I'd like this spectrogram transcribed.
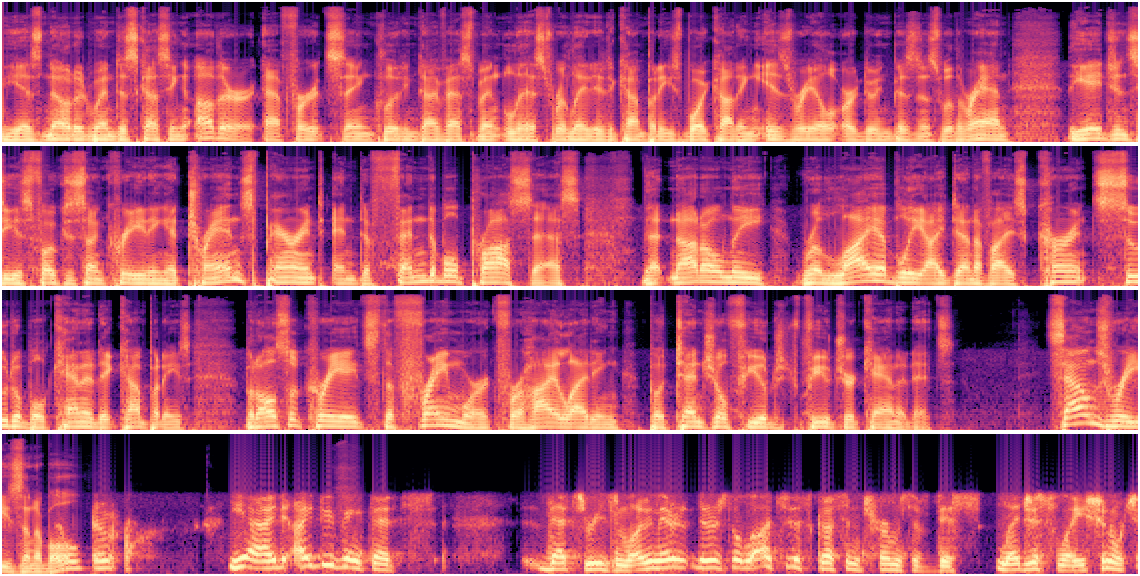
He has noted when discussing other efforts, including divestment lists related to companies boycotting Israel or doing business with Iran, the agency is focused on creating a transparent and defendable process that not only reliably identifies current suitable candidate companies, but also creates the framework for highlighting potential future candidates. Sounds reasonable. Yeah, I, I do think that's that's reasonable. I mean, there, there's a lot to discuss in terms of this legislation, which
